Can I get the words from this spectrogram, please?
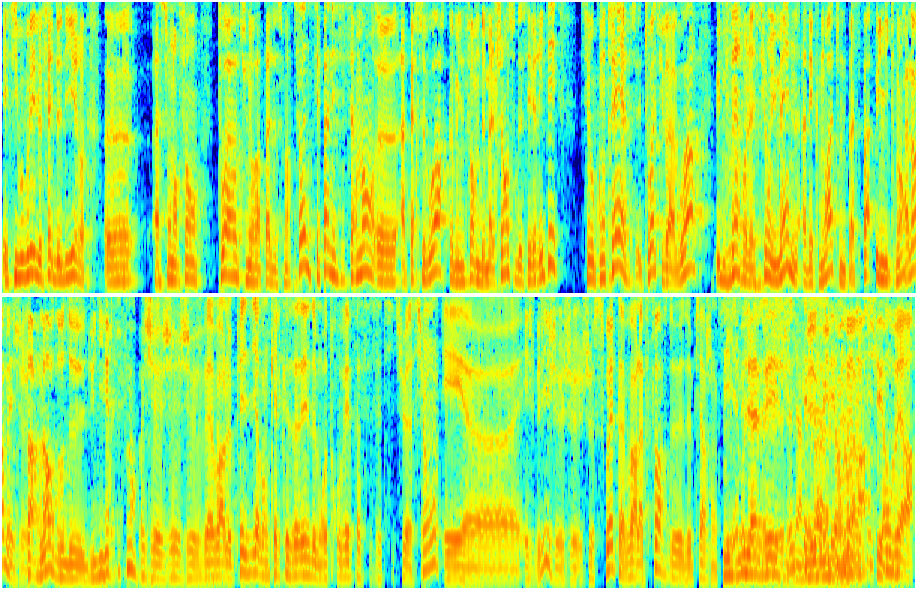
Et si vous voulez, le fait de dire à son enfant, toi, tu n'auras pas de smartphone, c'est pas nécessairement euh, à percevoir comme une forme de malchance ou de sévérité. C'est au contraire, toi, tu vas avoir une vraie relation humaine avec moi qui ne passe pas uniquement par l'ordre du divertissement. Je, je- je vais avoir le plaisir dans quelques années de me retrouver face à cette situation et, euh, et je vous dis, je, je- je souhaite avoir la force de, de Pierre Gentil. Mais vous l'avez, je, je ne sais mais pas. oui, on verra. sûr. On verra.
